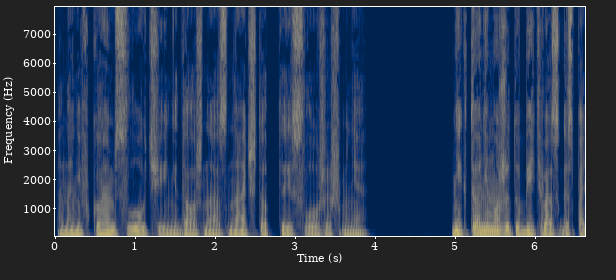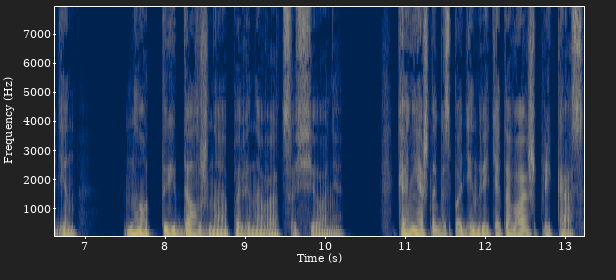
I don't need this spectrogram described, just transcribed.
Она ни в коем случае не должна знать, что ты служишь мне. Никто не может убить вас, господин, но ты должна повиноваться Сионе. Конечно, господин, ведь это ваш приказ.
